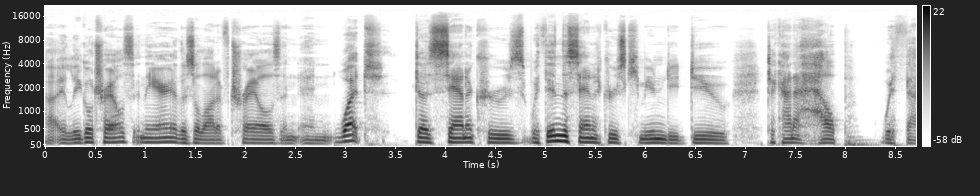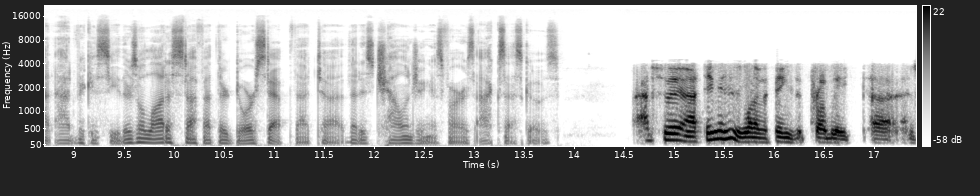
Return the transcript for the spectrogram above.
uh, illegal trails in the area. There's a lot of trails, and and what does Santa Cruz within the Santa Cruz community do to kind of help with that advocacy? There's a lot of stuff at their doorstep that uh, that is challenging as far as access goes. Absolutely, I think this is one of the things that probably uh, has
